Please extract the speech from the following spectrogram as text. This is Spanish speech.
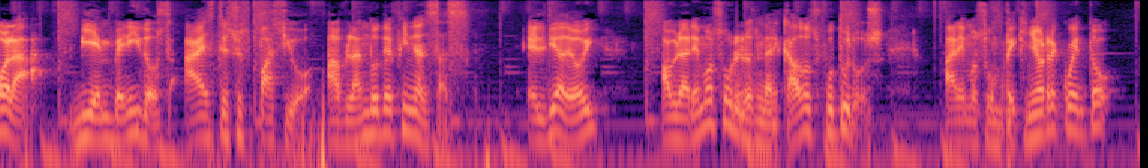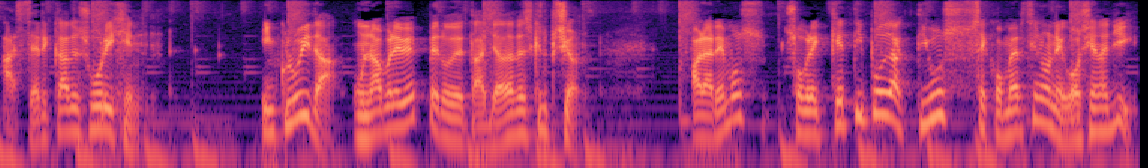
Hola, bienvenidos a este su espacio Hablando de Finanzas. El día de hoy hablaremos sobre los mercados futuros. Haremos un pequeño recuento acerca de su origen, incluida una breve pero detallada descripción. Hablaremos sobre qué tipo de activos se comercian o negocian allí,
